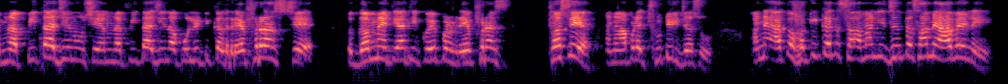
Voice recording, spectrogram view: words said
એમના પિતાજીનું છે, એમના પિતાજીના પોલિટિકલ રેફરન્સ છે. તો ગમે ત્યાંથી કોઈ પણ રેફરન્સ થશે અને આપણે છૂટી જશું. અને આ તો હકીકત સામાન્ય જનતા સામે આવે નહીં.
